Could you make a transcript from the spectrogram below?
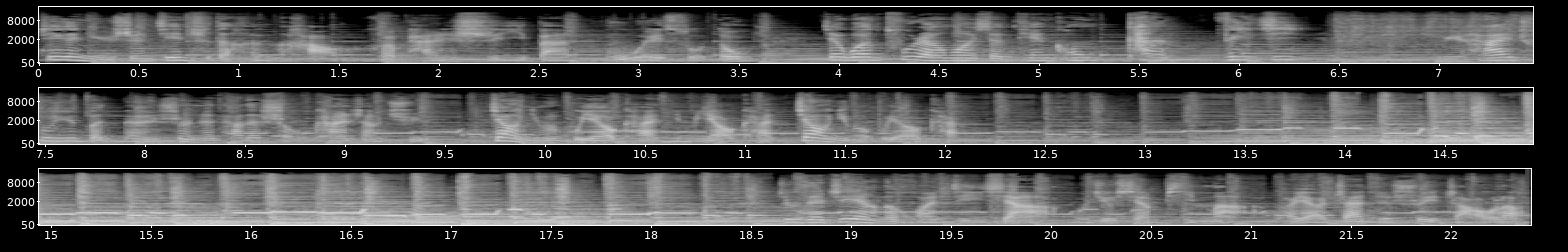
这个女生坚持得很好，和磐石一般不为所动。教官突然望向天空，看飞机。女孩出于本能，顺着他的手看上去，叫你们不要看，你们要看，叫你们不要看。在这样的环境下，我就像匹马，快要站着睡着了。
